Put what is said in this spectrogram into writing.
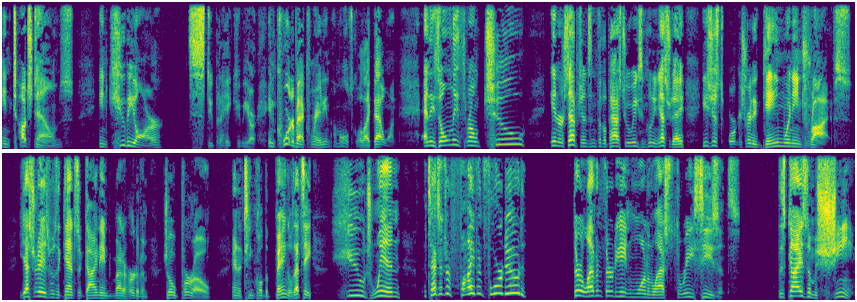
in touchdowns, in QBR. That's stupid. I hate QBR. In quarterback rating. I'm old school. I like that one. And he's only thrown two interceptions, and for the past two weeks, including yesterday, he's just orchestrated game winning drives. Yesterday's was against a guy named, you might have heard of him, Joe Burrow, and a team called the Bengals. That's a huge win. The Texans are 5 and 4, dude. They're 11 38 and 1 in the last three seasons. This guy is a machine.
